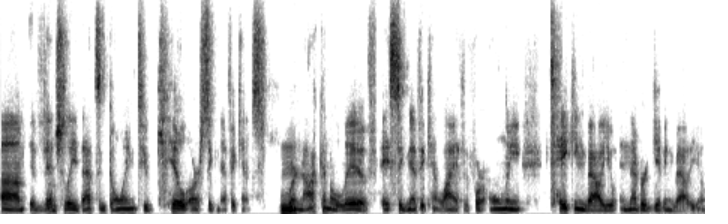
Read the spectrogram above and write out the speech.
Um, eventually, that's going to kill our significance. Mm. We're not going to live a significant life if we're only taking value and never giving value.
